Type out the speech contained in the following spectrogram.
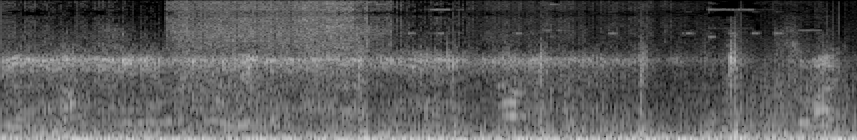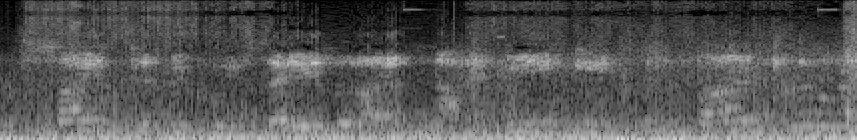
we are not seeing a gorilla. So I can scientifically say that I am not being eaten by gorillas.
